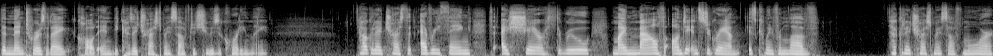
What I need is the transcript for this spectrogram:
the mentors that I called in because I trust myself to choose accordingly? How can I trust that everything that I share through my mouth onto Instagram is coming from love? How can I trust myself more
